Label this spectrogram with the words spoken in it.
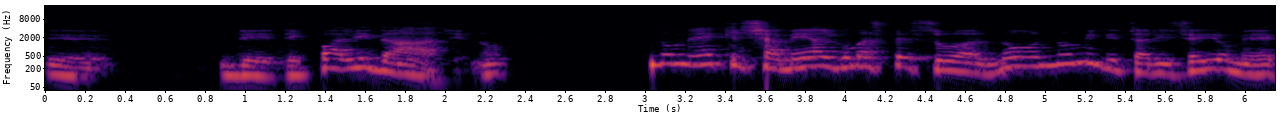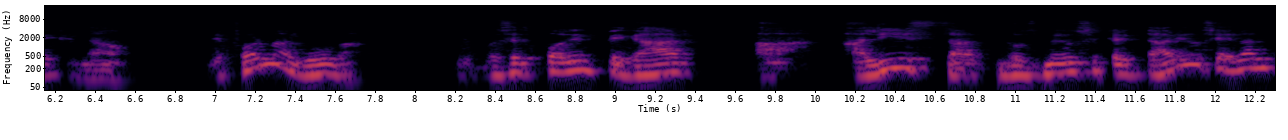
de, de, de qualidade, não? No MEC chamei algumas pessoas, não, não militarizei o MEC, não, de forma alguma. Vocês podem pegar a, a lista dos meus secretários eram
